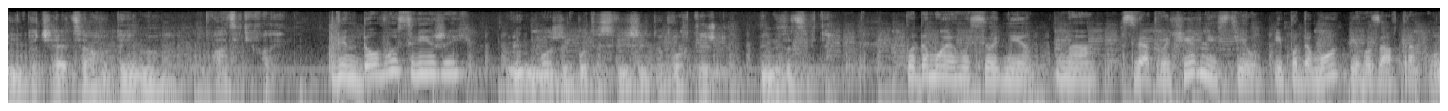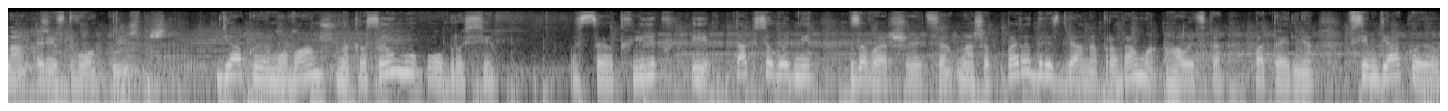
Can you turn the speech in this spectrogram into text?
він печеться годину 20 хвилин. Він довго свіжий. Він може бути свіжий до двох тижнів. Він не зацвіте. Подамо його сьогодні на святвечірній стіл і подамо його завтра на Різдво. Дуже смачний. Дякуємо вам на красивому обрусі. Ось цей от хліб. І так сьогодні завершується наша передріздвяна програма Галицька пательня. Всім дякую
